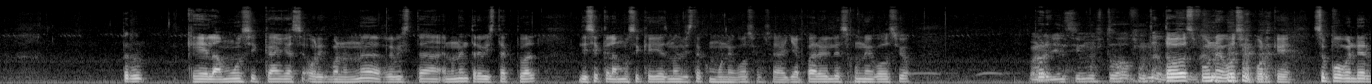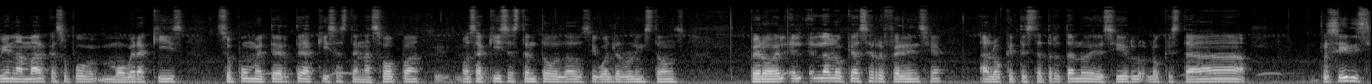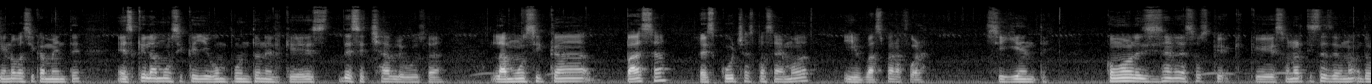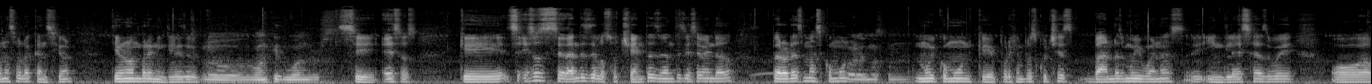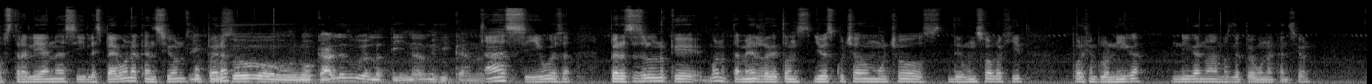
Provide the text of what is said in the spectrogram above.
pero que la música ya se, bueno, en una revista, en una entrevista actual dice que la música ya es más vista como un negocio, o sea, ya para él es un negocio Para Por- Gene Simmons todo fue un negocio. Todo fue un negocio porque supo vender bien la marca, supo mover a Kiss, supo meterte a Kiss hasta en la sopa. Sí, sí. O sea, Kiss está en todos lados, igual de Rolling Stones. Pero él, él- él a lo que hace referencia a lo que te está tratando de decir, lo, lo que está, pues sí, diciendo básicamente, es que la música llega a un punto en el que es desechable. O sea, la música pasa, la escuchas, pasa de moda y vas para afuera. Siguiente. ¿Cómo les dicen a esos que, que son artistas de una, de una sola canción? Tiene un nombre en inglés. Los One Hit Wonders. Sí, esos. Que esos se dan desde los 80, desde antes ya se habían dado, pero ahora es más común. Ahora es más común. Muy común que, por ejemplo, escuches bandas muy buenas, eh, inglesas, güey, o australianas, y les pega una canción popera. Incluso locales, güey, latinas, mexicanas. Ah, sí, güey, o sea, pero eso es solo lo que, bueno, también el reggaetón, yo he escuchado muchos de un solo hit, por ejemplo, Niga, Niga nada más le pegó una canción,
